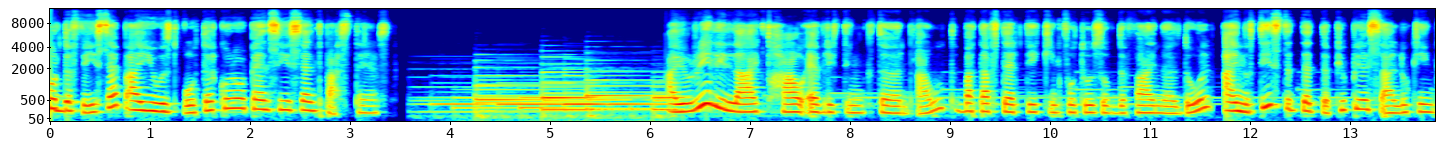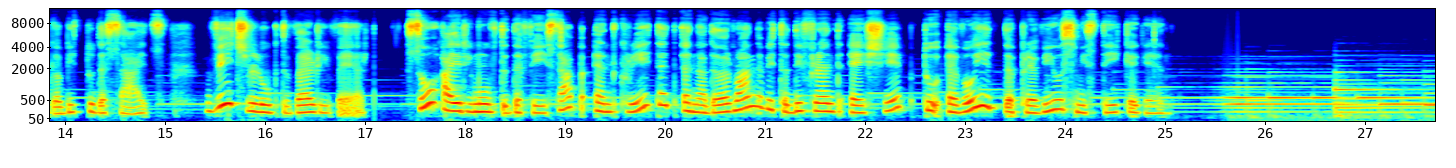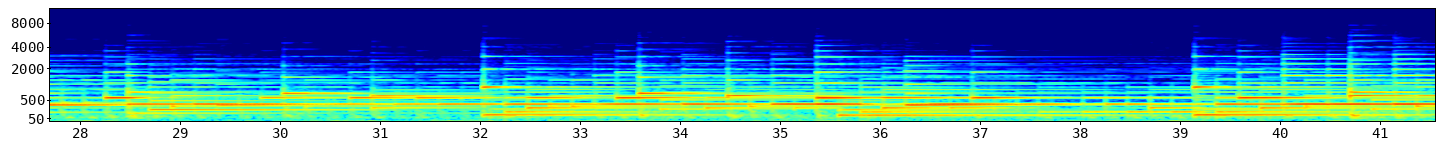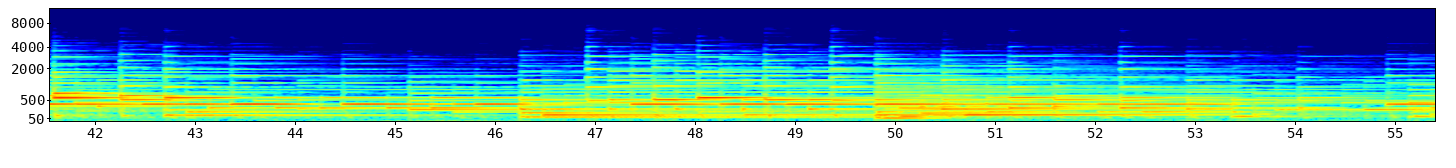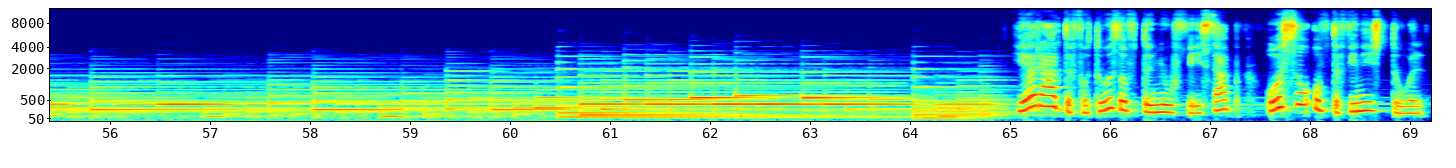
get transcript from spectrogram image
For the face up, I used watercolor pencils and pastels. I really liked how everything turned out, but after taking photos of the final doll, I noticed that the pupils are looking a bit to the sides, which looked very weird. So I removed the face up and created another one with a different A shape to avoid the previous mistake again. Here are the photos of the new face up, also of the finished doll.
